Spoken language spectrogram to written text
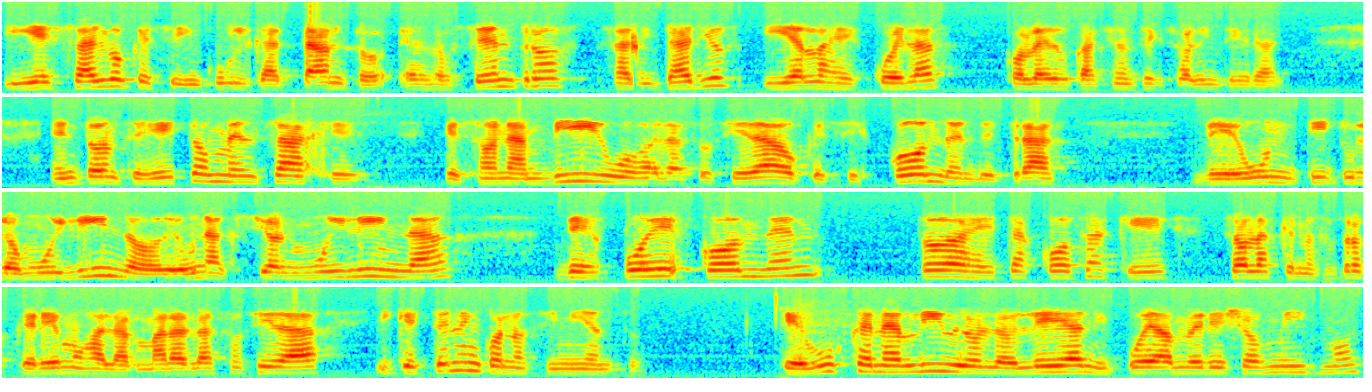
y es algo que se inculca tanto en los centros sanitarios y en las escuelas con la educación sexual integral. Entonces, estos mensajes que son ambiguos a la sociedad o que se esconden detrás de un título muy lindo, de una acción muy linda, después esconden todas estas cosas que son las que nosotros queremos alarmar a la sociedad y que estén en conocimiento, que busquen el libro, lo lean y puedan ver ellos mismos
